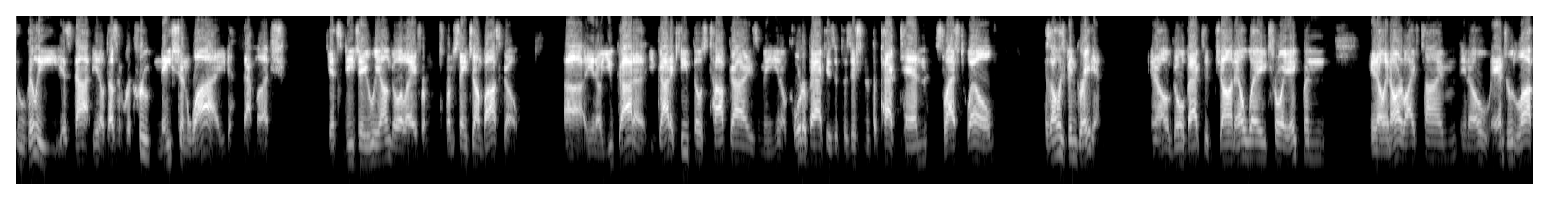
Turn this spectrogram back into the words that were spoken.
who really is not, you know, doesn't recruit nationwide that much, gets DJ Uiagalelei from from St. John Bosco. Uh, you know, you gotta you gotta keep those top guys. I mean, you know, quarterback is a position that the Pac-10 slash 12 has always been great in. You know, going back to John Elway, Troy Aikman. You know, in our lifetime, you know, Andrew Luck,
